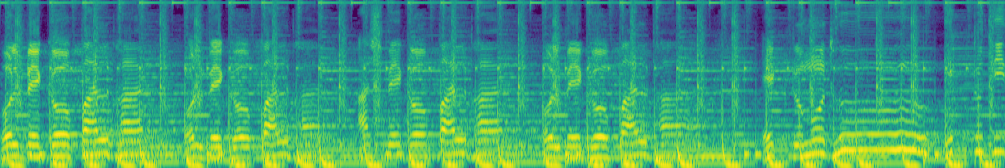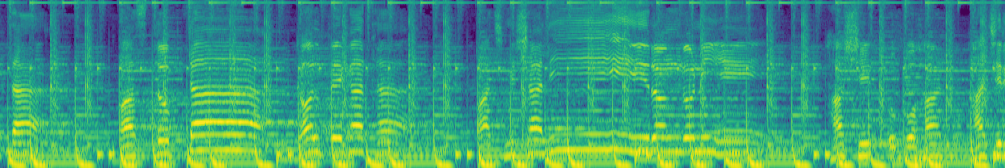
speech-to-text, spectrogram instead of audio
বলবে গোপাল ভার বলবে গোপাল ভার আসবে গোপাল ভার বলবে, গোপাল ভার একটু মধু, একটু তিতা, বাস্তবটা গল্পে গাথা পাঁচমিশালি রঙ্গ নিয়ে হাসির উপহার। হাজির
